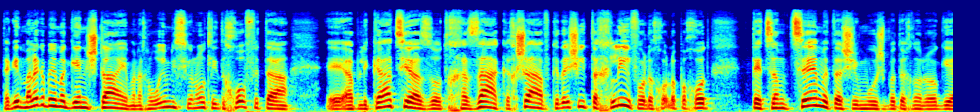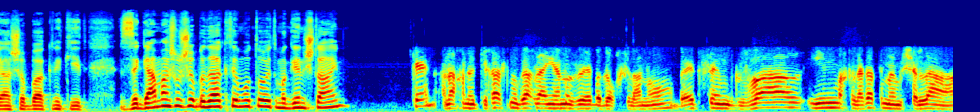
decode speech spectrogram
תגיד, מה לגבי מגן 2? אנחנו רואים ניסיונות לדחוף את האפליקציה הזאת חזק עכשיו, כדי שהיא תחליף, או לכל הפחות תצמצם את השימוש בטכנולוגיה השב"כניקית. זה גם משהו שבדקתם אותו, את מגן 2? כן, אנחנו התייחסנו גם לעניין הזה בדוח שלנו. בעצם כבר עם החלטת הממשלה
